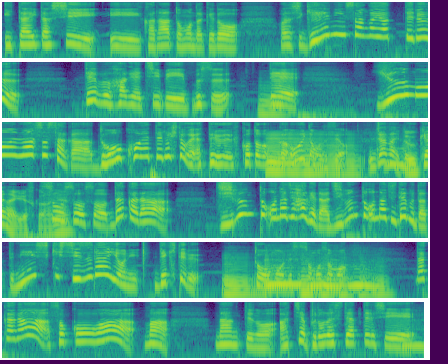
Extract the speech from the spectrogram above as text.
痛々しいかなと思うんだけど、私芸人さんがやってるデブ、ハゲ、チビ、ブスって、ユーモアらしさが度を超えてる人がやってることが多いと思うんですよ。んんんじゃないと受けないですからね。そうそうそう。だから、自分と同じハゲだ、自分と同じデブだって認識しづらいようにできてるうん。と思うんです、そもそも。うん。うん。だから、そこは、まあ、なんていうの、あっちはプロレスでやってるし、うん。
